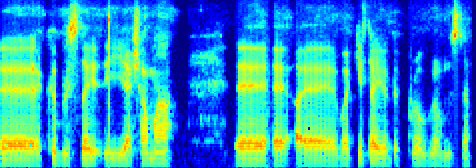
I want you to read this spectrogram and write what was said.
e, Kıbrıs'ta yaşama e, e, vakit ayırdık programımızda.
